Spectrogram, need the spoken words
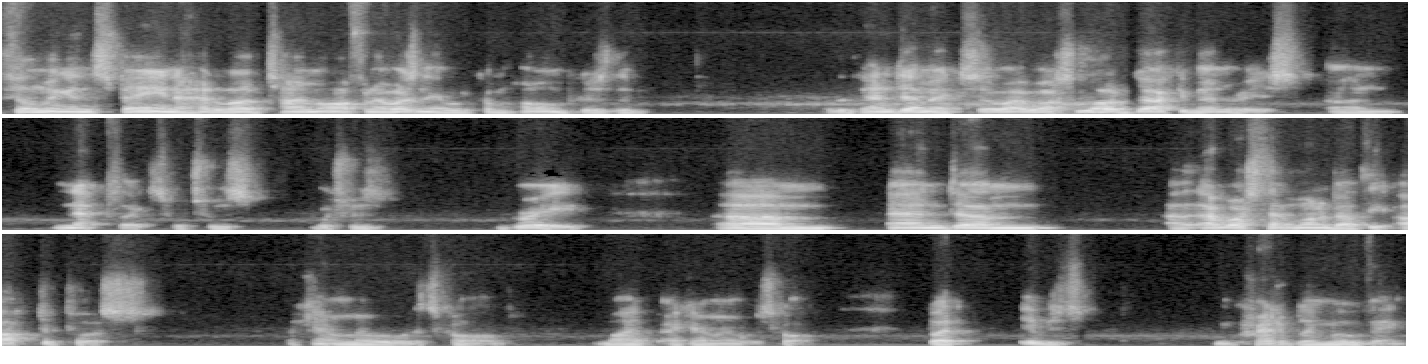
filming in Spain. I had a lot of time off, and I wasn't able to come home because of the, of the pandemic. So I watched a lot of documentaries on Netflix, which was which was great. Um, and um, I watched that one about the octopus. I can't remember what it's called. My I can't remember what it's called, but it was incredibly moving.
